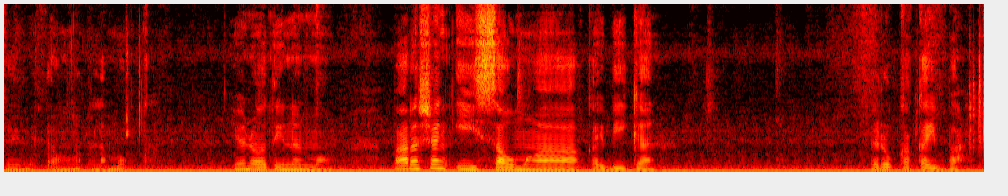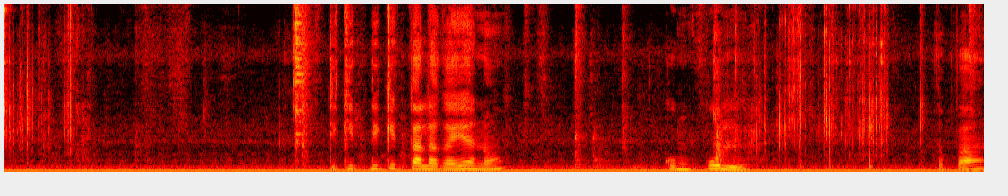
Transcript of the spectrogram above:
Ay, may tawang lamok. Yun o, tingnan mo. Para siyang isaw mga kaibigan. Pero kakaiba. Dikit-dikit talaga yan, no? Kumpul. Ito pa.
